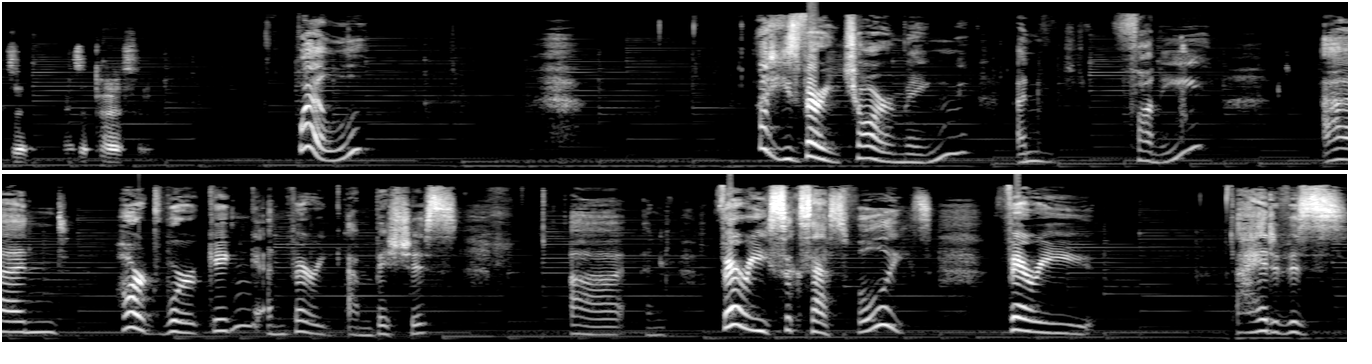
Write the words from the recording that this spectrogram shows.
as a as a person? Well, that he's very charming and funny and hardworking and very ambitious uh, and very successful. He's very ahead of his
